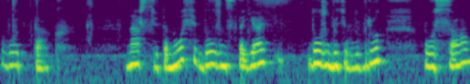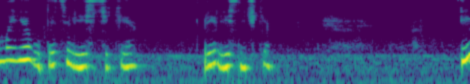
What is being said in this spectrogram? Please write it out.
Вот так. Наш цветоносик должен стоять, должен быть углублен по самые вот эти листики, прилистнички. И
